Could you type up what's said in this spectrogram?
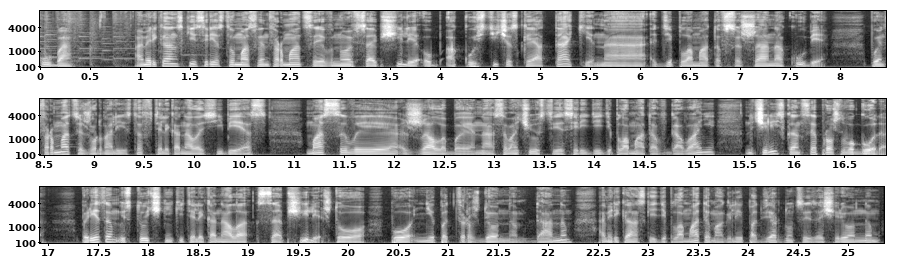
Куба. Американские средства массовой информации вновь сообщили об акустической атаке на дипломатов США на Кубе. По информации журналистов телеканала CBS, массовые жалобы на самочувствие среди дипломатов в Гаване начались в конце прошлого года. При этом источники телеканала сообщили, что по неподтвержденным данным американские дипломаты могли подвергнуться изощренным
